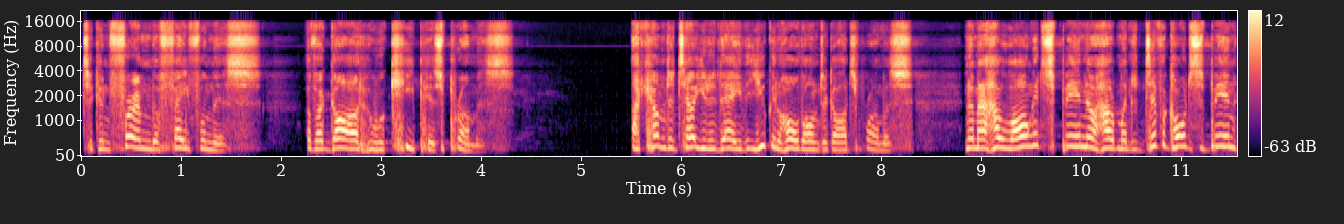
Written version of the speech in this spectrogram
to confirm the faithfulness of a God who will keep his promise. I come to tell you today that you can hold on to God's promise. No matter how long it's been, no matter how much difficult it's been,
